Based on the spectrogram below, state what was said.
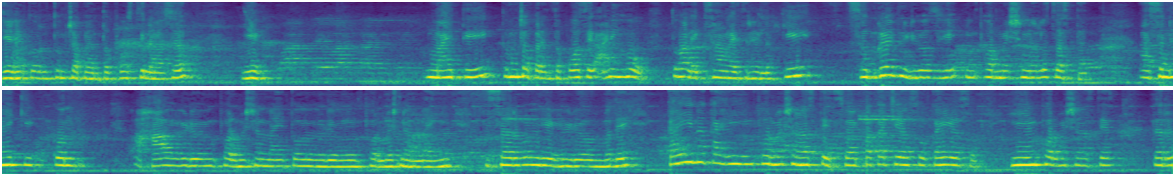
जेणेकरून तुमच्यापर्यंत पोचतील असं हे माहिती तुमच्यापर्यंत पोहोचेल. आणि हो तुम्हाला एक सांगायचं राहिलं की सगळे व्हिडिओज हे इन्फॉर्मेशनलच असतात. असं नाही की कोण हा व्हिडिओ इन्फॉर्मेशन नाही तो व्हिडिओ इन्फॉर्मेशनल नाही. सर्व हे व्हिडिओमध्ये काही ना काही इन्फॉर्मेशन असतेच. स्वयंपाकाची असो काही असो ही इन्फॉर्मेशन असतेच. तर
